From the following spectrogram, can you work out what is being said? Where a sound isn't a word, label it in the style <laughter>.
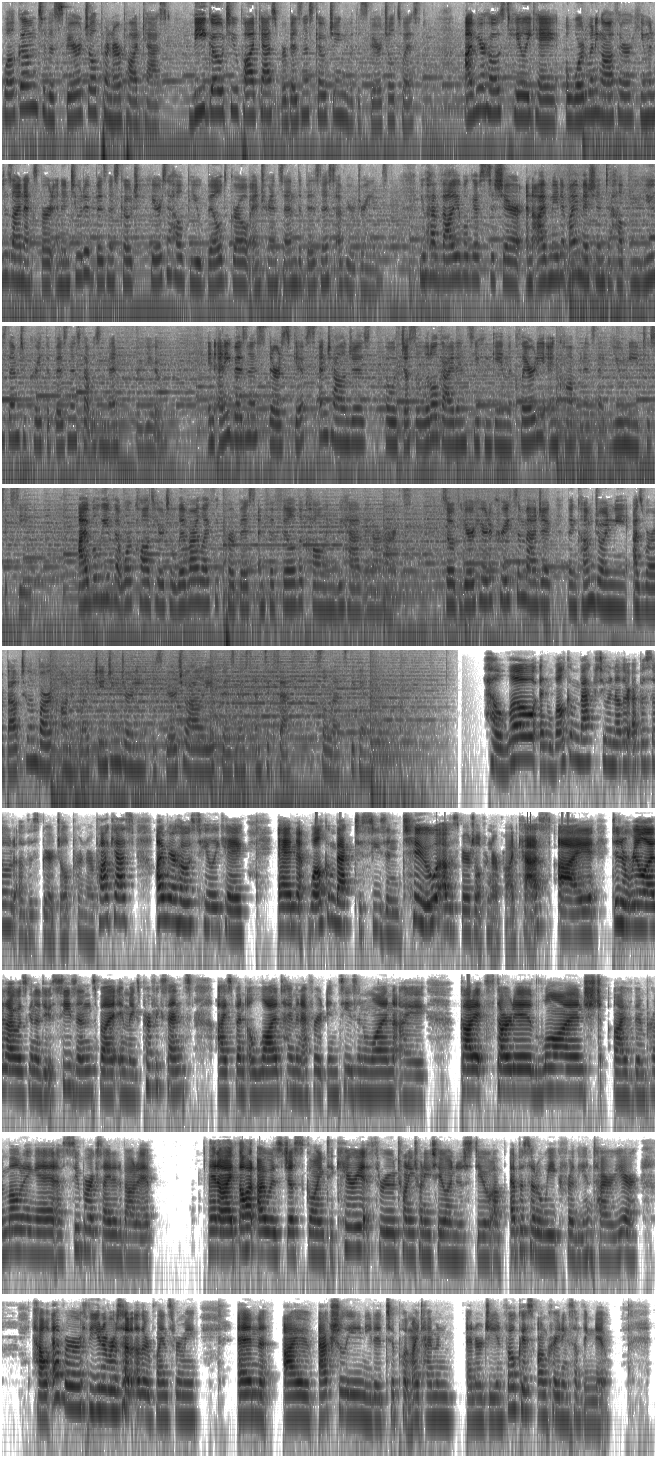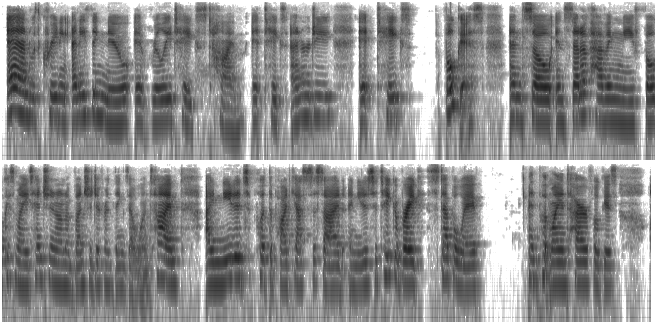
Welcome to the Spiritualpreneur Podcast, the go to podcast for business coaching with a spiritual twist. I'm your host, Haley Kay, award winning author, human design expert, and intuitive business coach, here to help you build, grow, and transcend the business of your dreams. You have valuable gifts to share, and I've made it my mission to help you use them to create the business that was meant for you. In any business, there's gifts and challenges, but with just a little guidance, you can gain the clarity and confidence that you need to succeed. I believe that we're called here to live our life with purpose and fulfill the calling we have in our hearts. So if you're here to create some magic, then come join me as we're about to embark on a life changing journey of spirituality, business, and success. So let's begin. Hello, and welcome back to another episode of the Spiritualpreneur Podcast. I'm your host, Haley Kay, and welcome back to season two of the Spiritualpreneur Podcast. I didn't realize I was going to do seasons, but it makes perfect sense. I spent a lot of time and effort in season one. I got it started, launched, I've been promoting it, I'm super excited about it and I thought I was just going to carry it through 2022 and just do an episode a week for the entire year. However, the universe <laughs> had other plans for me, and I actually needed to put my time and energy and focus on creating something new. And with creating anything new, it really takes time. It takes energy. It takes focus. And so instead of having me focus my attention on a bunch of different things at one time, I needed to put the podcast aside. I needed to take a break, step away, and put my entire focus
